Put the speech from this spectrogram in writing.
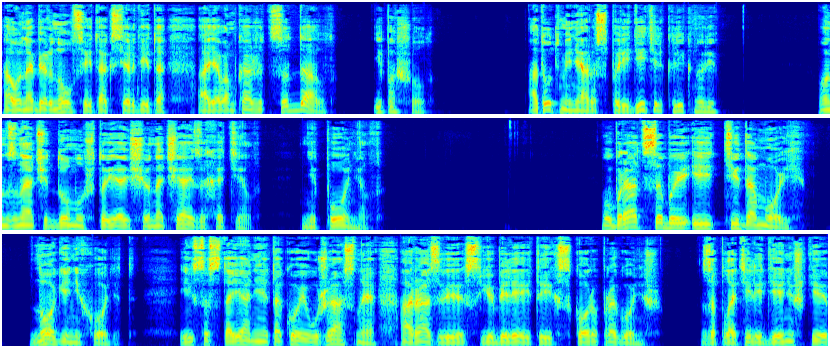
А он обернулся и так сердито, а я вам, кажется, дал, и пошел. А тут меня распорядитель кликнули. Он, значит, думал, что я еще на чай захотел. Не понял. Убраться бы и идти домой. Ноги не ходят. И состояние такое ужасное, а разве с юбилея ты их скоро прогонишь? Заплатили денежки,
